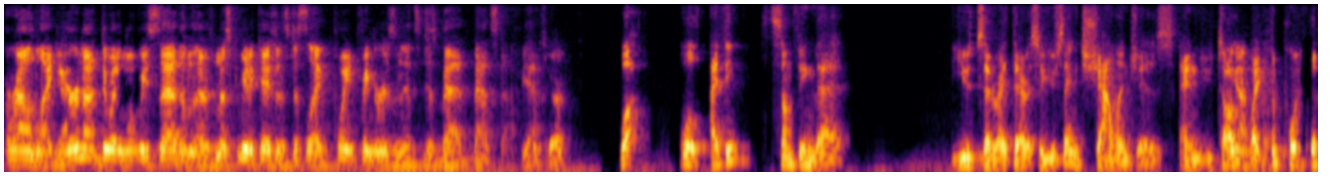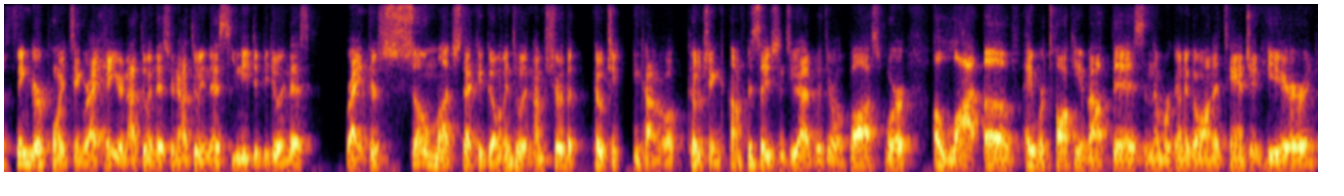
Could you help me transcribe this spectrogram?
around like yeah. you're not doing what we said and there's miscommunication it's just like point fingers and it's just bad bad stuff yeah sure. well well i think something that you said right there. So you're saying challenges, and you talk yeah. like the point, the finger pointing, right? Hey, you're not doing this. You're not doing this. You need to be doing this, right? There's so much that could go into it, and I'm sure the coaching well, coaching conversations you had with your old boss were a lot of, hey, we're talking about this, and then we're going to go on a tangent here, and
